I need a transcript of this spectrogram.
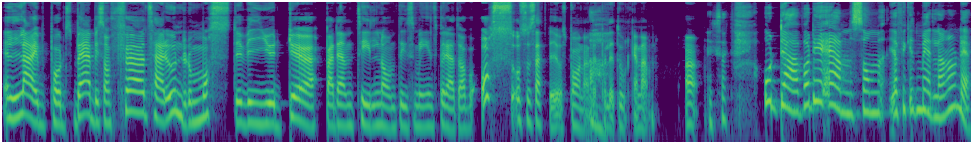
en livepoddsbebis som föds här under, då måste vi ju döpa den till någonting som är inspirerat av oss. Och så satt vi och spånade på lite olika namn. Ja. Exakt. Och där var det en som, jag fick ett meddelande om det,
